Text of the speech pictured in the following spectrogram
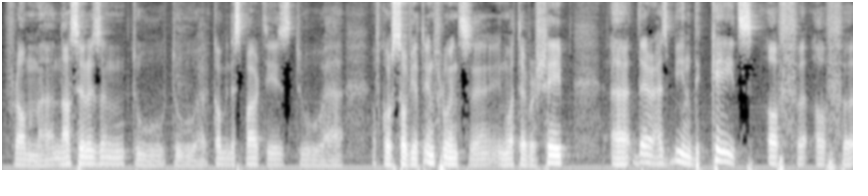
from uh, Nasserism to, to communist parties to, of course, Soviet influence in whatever shape. Uh, there has been decades of, uh, of, uh,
